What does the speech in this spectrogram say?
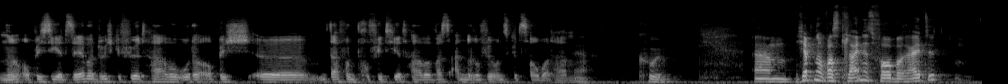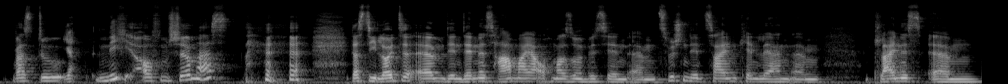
Ne, ob ich sie jetzt selber durchgeführt habe oder ob ich äh, davon profitiert habe, was andere für uns gezaubert haben. Ja, cool. Ähm, ich habe noch was Kleines vorbereitet. was du Ja. nicht auf dem Schirm hast, dass die Leute ähm, den Dennis Haarmeier auch mal so ein bisschen ähm, zwischen den Zeilen kennenlernen. Ähm, ein kleines ähm,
